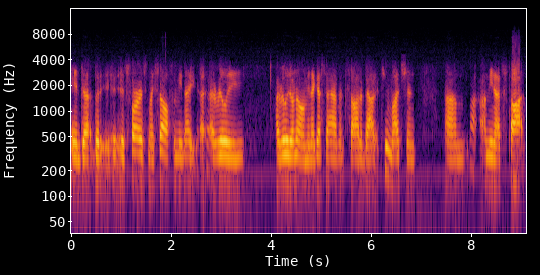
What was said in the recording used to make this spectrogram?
and uh, but as far as myself, I mean I I really I really don't know. I mean I guess I haven't thought about it too much, and um, I mean I've thought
